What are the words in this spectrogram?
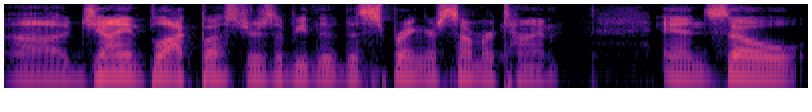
uh, giant blockbusters of either the spring or summertime. And so,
